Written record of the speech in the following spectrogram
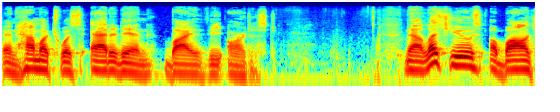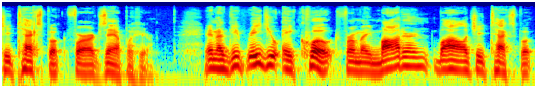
and how much was added in by the artist? Now let's use a biology textbook for our example here. And I'll give, read you a quote from a modern biology textbook,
